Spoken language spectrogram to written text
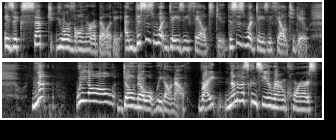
is accept your vulnerability. And this is what Daisy failed to do. This is what Daisy failed to do. Not, we all don't know what we don't know, right? None of us can see around corners.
